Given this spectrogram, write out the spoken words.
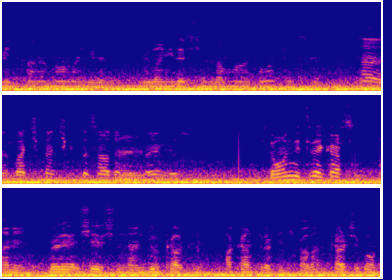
Medikhana'nın oradan girelim. Buradan gideriz şimdi lambalar falan çok sıkıntı. Ha, Batçık'tan çıkıp da sağa dönelim. Aynen. Öyle mi diyorsun? İşte 10 litre yakarsın. Hani böyle şehir içinde hani dur kalk akan trafik falan karışık 10.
